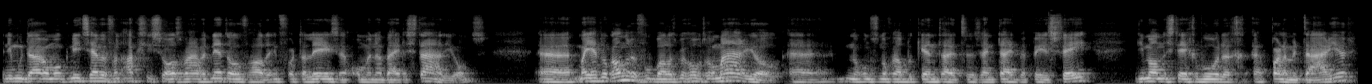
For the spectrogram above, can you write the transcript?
En die moet daarom ook niets hebben van acties zoals waar we het net over hadden... in Fortaleza, om en nabij de stadions... Maar je hebt ook andere voetballers, bijvoorbeeld Romario. Uh, ons nog wel bekend uit zijn tijd bij PSV. Die man is tegenwoordig parlementariër.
